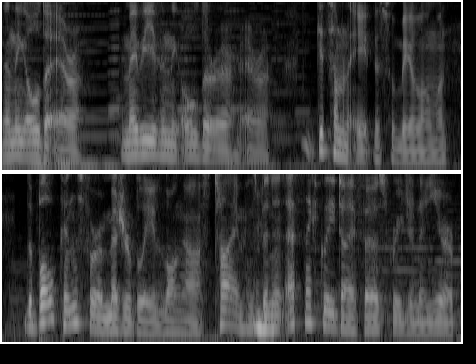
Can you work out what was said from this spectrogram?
And the older era. Maybe even the older era. Get something to eat, this will be a long one. The Balkans, for a measurably long-ass time, has been mm-hmm. an ethnically diverse region in Europe.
